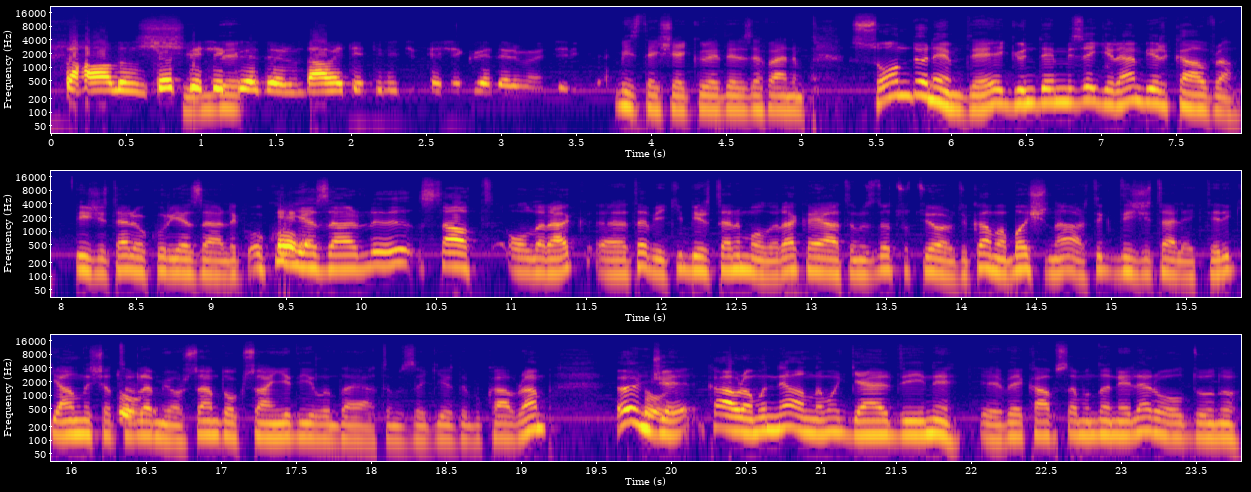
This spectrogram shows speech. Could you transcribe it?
Sağ olun. Çok Şimdi- teşekkür ederim. Davet ettiğiniz için teşekkür ederim öncelikle. Biz teşekkür ederiz efendim. Son dönemde gündemimize giren bir kavram. Dijital okur yazarlık. Okur Evet. yazarlığı salt olarak e, tabii ki bir tanım olarak hayatımızda tutuyorduk ama başına artık dijital ekledik. Yanlış hatırlamıyorsam 97 yılında hayatımıza girdi bu kavram. Önce kavramın ne anlama geldiğini e, ve kapsamında neler olduğunu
